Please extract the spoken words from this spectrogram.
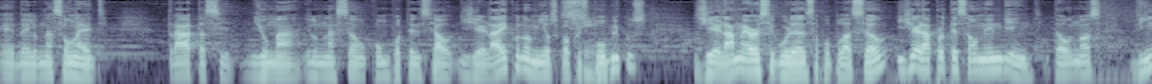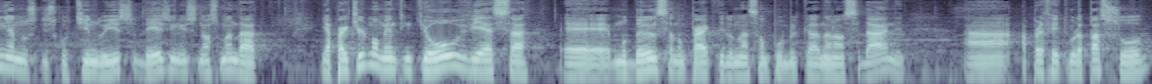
é, da iluminação LED. Trata-se de uma iluminação com potencial de gerar economia aos cofres Sim. públicos, gerar maior segurança à população e gerar proteção ao meio ambiente. Então nós vínhamos discutindo isso desde o início do nosso mandato. E a partir do momento em que houve essa é, mudança no parque de iluminação pública na nossa cidade, a, a prefeitura passou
